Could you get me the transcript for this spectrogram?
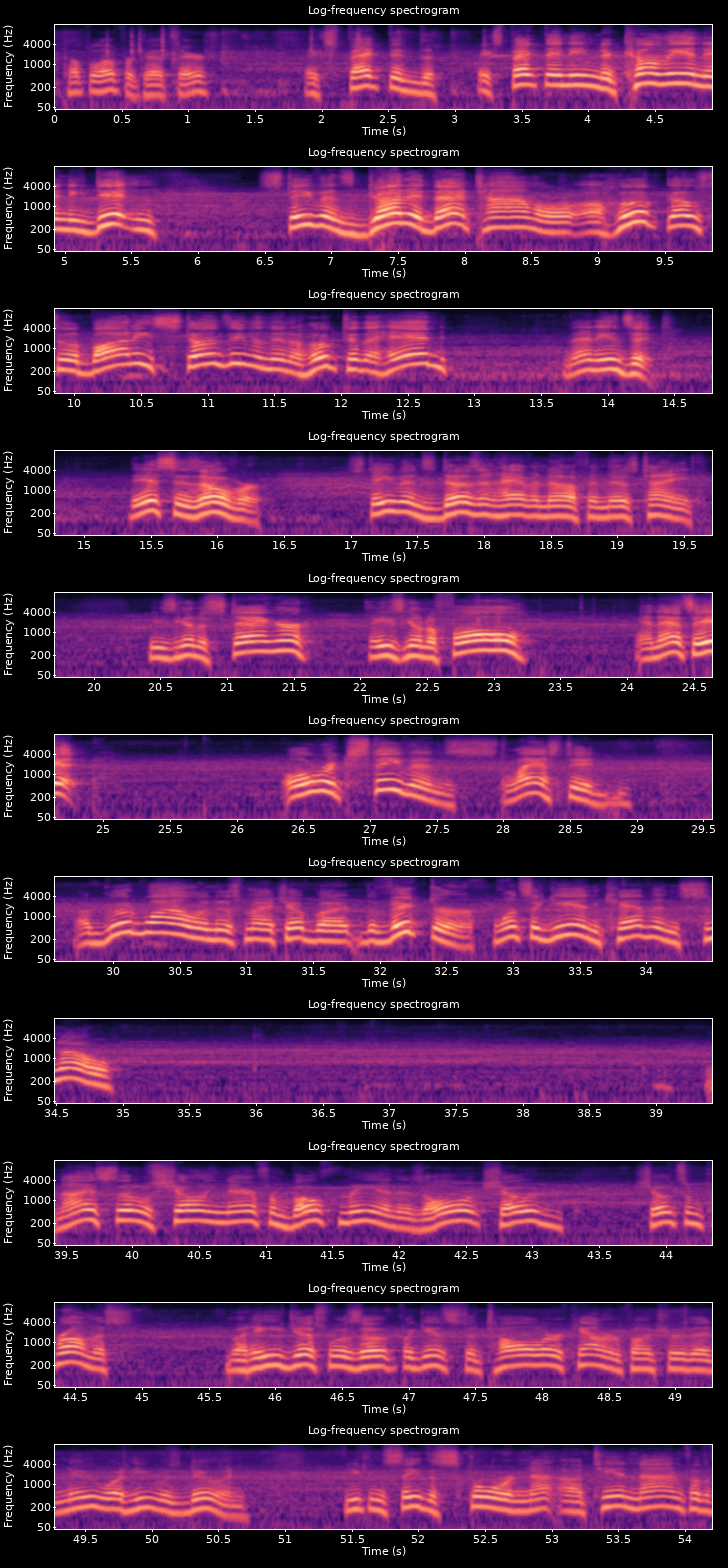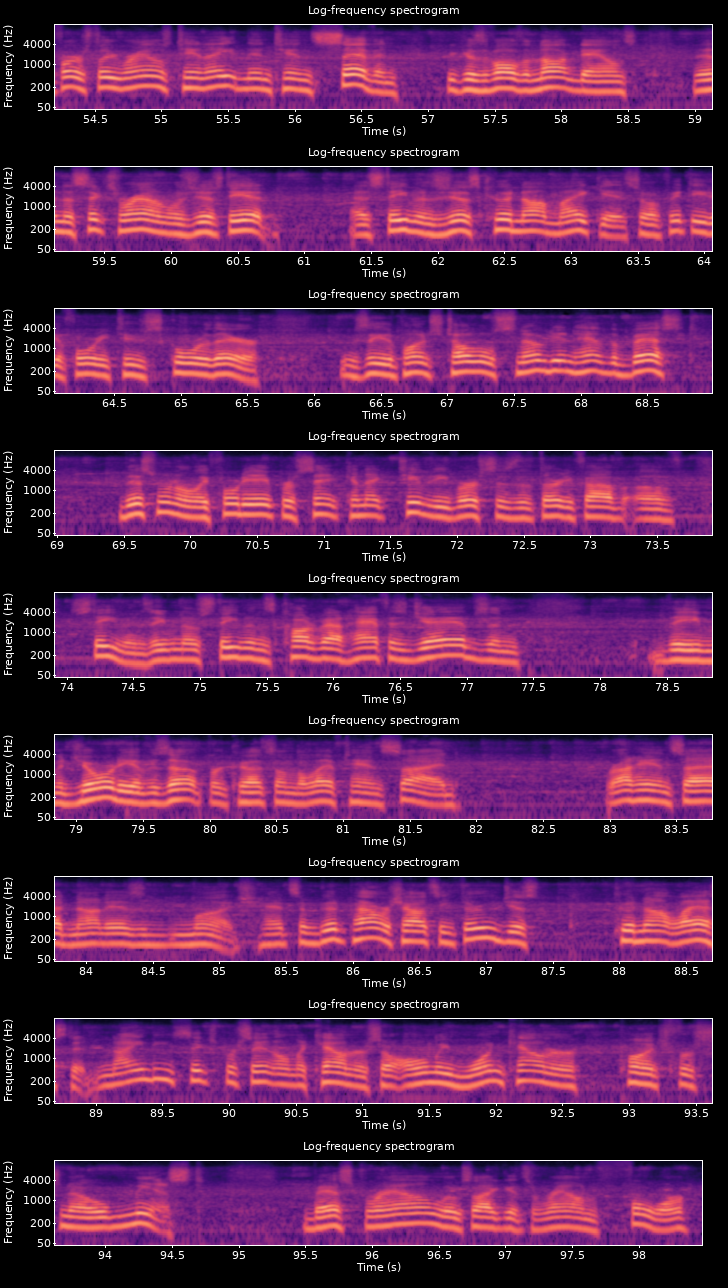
Couple uppercuts there. Expected, expecting him to come in, and he didn't. Stevens gutted that time, or a hook goes to the body, stuns him, and then a hook to the head. And that ends it. This is over. Stevens doesn't have enough in this tank. He's going to stagger. He's going to fall. And that's it. Ulrich Stevens lasted a good while in this matchup, but the victor, once again, Kevin Snow. Nice little showing there from both men as Ulrich showed, showed some promise but he just was up against a taller counterpuncher that knew what he was doing. You can see the score 10-9 uh, for the first three rounds, 10-8, and then 10-7 because of all the knockdowns. Then the sixth round was just it, as Stevens just could not make it. So a 50 to 42 score there. You can see the punch total. Snow didn't have the best. This one only 48% connectivity versus the 35 of Stevens. Even though Stevens caught about half his jabs and the majority of his uppercuts on the left hand side. Right hand side, not as much. Had some good power shots he threw, just could not last it. 96% on the counter, so only one counter punch for Snow missed. Best round looks like it's round four.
